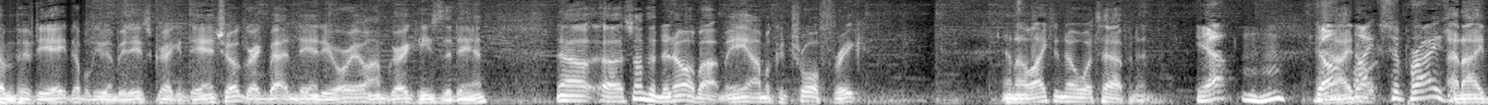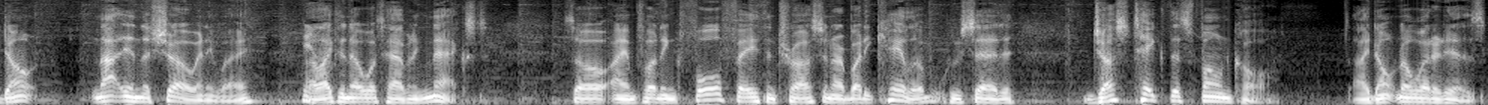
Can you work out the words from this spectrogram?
758 WMBD. It's Greg and Dan show. Greg Batten, Dan DiOrio. I'm Greg. He's the Dan. Now, uh, something to know about me. I'm a control freak, and I like to know what's happening. Yeah. Mm-hmm. Don't, I like surprises. And I don't, not in the show anyway. Yeah. I like to know what's happening next. So I am putting full faith and trust in our buddy Caleb, who said, just take this phone call. I don't know what it is.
